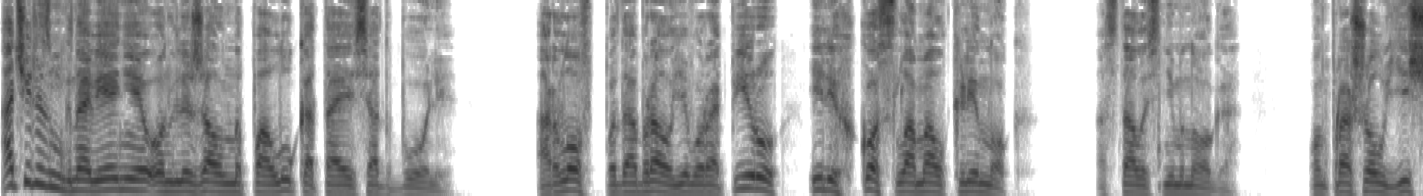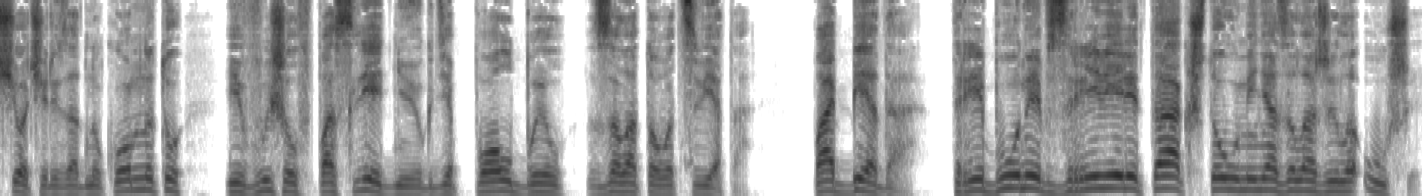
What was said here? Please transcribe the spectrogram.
а через мгновение он лежал на полу, катаясь от боли. Орлов подобрал его рапиру и легко сломал клинок. Осталось немного. Он прошел еще через одну комнату и вышел в последнюю, где пол был золотого цвета. Победа! Трибуны взревели так, что у меня заложило уши.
